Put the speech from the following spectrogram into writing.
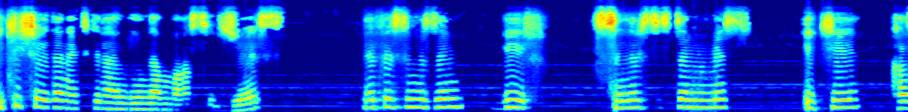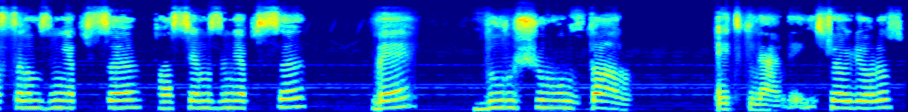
iki şeyden etkilendiğinden bahsedeceğiz. Nefesimizin bir, sinir sistemimiz, iki, kaslarımızın yapısı, fasyamızın yapısı ve duruşumuzdan etkilendiğini söylüyoruz.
